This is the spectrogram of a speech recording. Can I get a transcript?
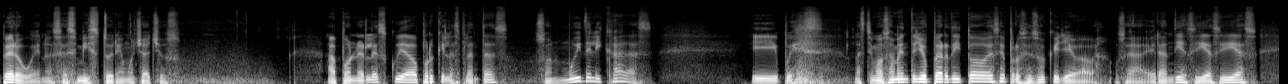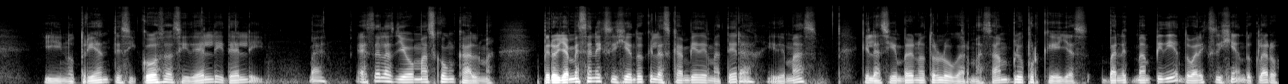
Pero bueno, esa es mi historia muchachos. A ponerles cuidado porque las plantas son muy delicadas. Y pues lastimosamente yo perdí todo ese proceso que llevaba. O sea, eran días y días y días y nutrientes y cosas y dele y dele. bueno, estas las llevo más con calma. Pero ya me están exigiendo que las cambie de matera y demás que la siembra en otro lugar más amplio porque ellas van, van pidiendo, van exigiendo, claro,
